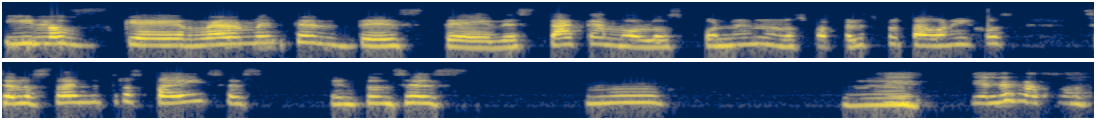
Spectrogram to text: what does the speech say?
Y los que realmente de- este, destacan o los ponen en los papeles protagónicos, se los traen de otros países. Entonces, mm, mm, Sí, tienes razón.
